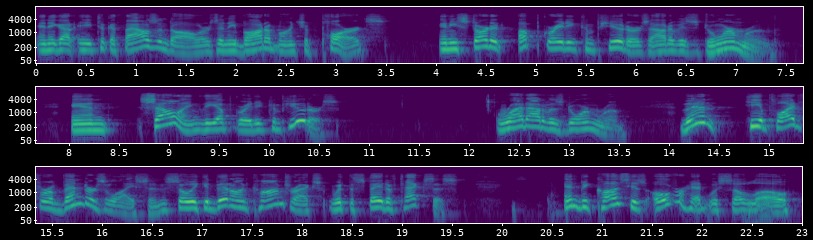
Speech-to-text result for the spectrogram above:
and he got he took a thousand dollars and he bought a bunch of parts and he started upgrading computers out of his dorm room and selling the upgraded computers right out of his dorm room. Then he applied for a vendor's license so he could bid on contracts with the state of Texas. And because his overhead was so low,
